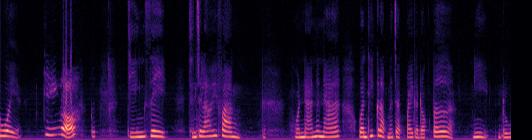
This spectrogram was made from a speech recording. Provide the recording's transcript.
ด้วย จริงเหรอก็จริงสิ ฉันจะเล่าให้ฟัง วันนั้นนะนะ วันที่กลับมาจากไปกับด็อกเตอร์อะนี่รู้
